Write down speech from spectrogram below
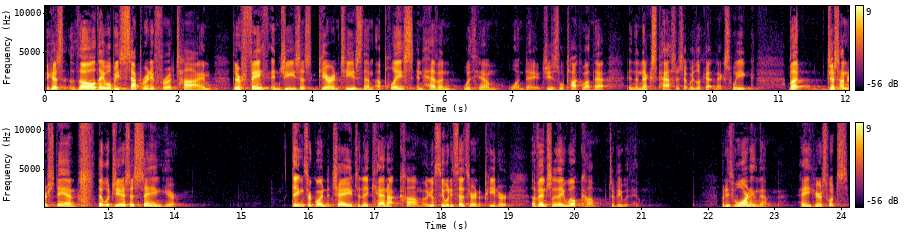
Because though they will be separated for a time, their faith in Jesus guarantees them a place in heaven with him one day. Jesus will talk about that in the next passage that we look at next week. But just understand that what Jesus is saying here Things are going to change and they cannot come. You'll see what he says here in Peter. Eventually they will come to be with him. But he's warning them hey, here's what's,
